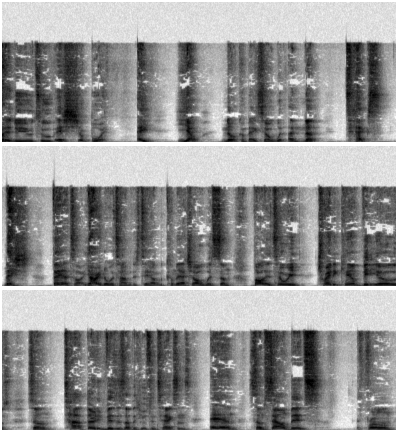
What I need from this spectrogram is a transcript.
What it do, YouTube? It's your boy. Hey, yo, no, come back to y'all with another Tex Nation fan talk. Y'all already know what time it is today. I'm coming at y'all with some voluntary training camp videos, some top 30 visits of the Houston Texans, and some sound bits from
